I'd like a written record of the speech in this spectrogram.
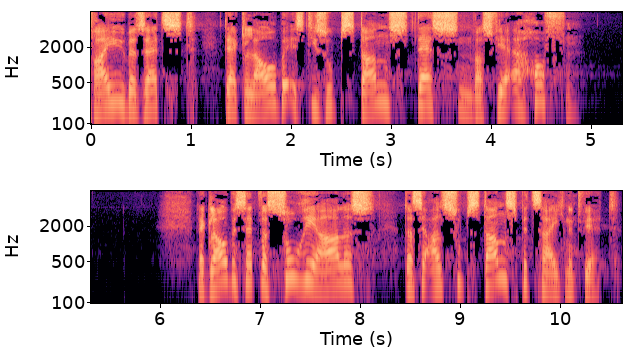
Frei übersetzt, der Glaube ist die Substanz dessen, was wir erhoffen. Der Glaube ist etwas so Reales, dass er als Substanz bezeichnet wird.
